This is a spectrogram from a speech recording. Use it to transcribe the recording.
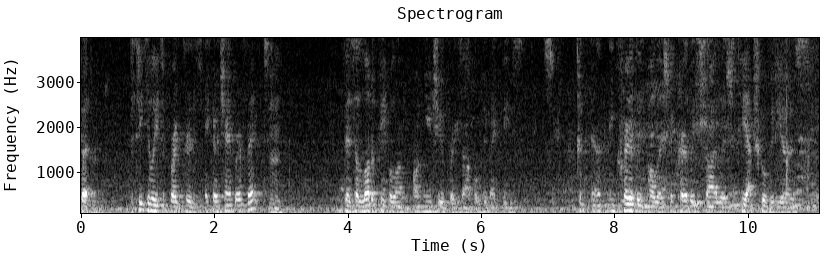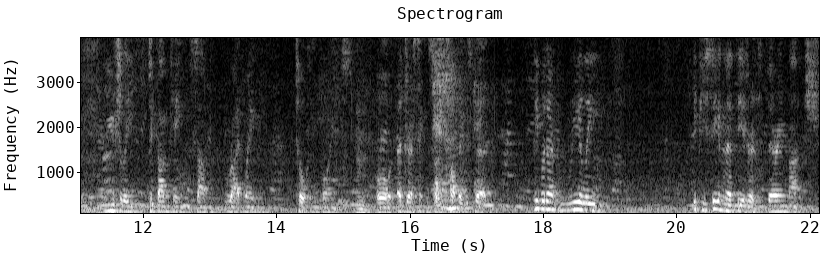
but particularly to break through this echo chamber effect, Mm. there's a lot of people on, on YouTube, for example, who make these s- c- incredibly polished, incredibly stylish theatrical videos, usually debunking some right-wing talking point Mm. or addressing some topics that people don't really. If you see it in a theatre, it's very much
